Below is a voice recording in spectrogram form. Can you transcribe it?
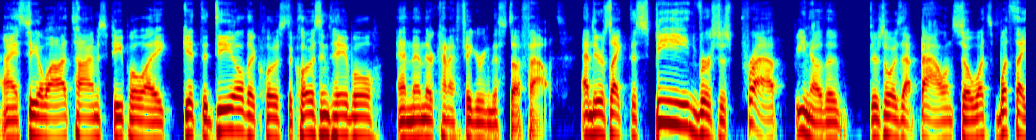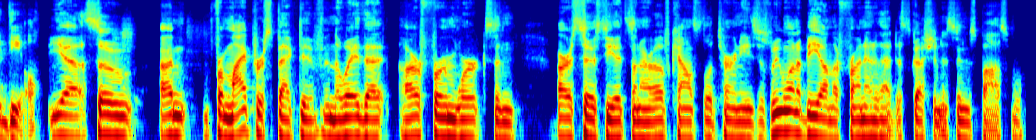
And I see a lot of times people like get the deal, they're close to closing table, and then they're kind of figuring this stuff out. And there's like the speed versus prep, you know, the there's always that balance. So what's what's ideal? Yeah. So I'm from my perspective and the way that our firm works and our associates and our of counsel attorneys is we want to be on the front end of that discussion as soon as possible.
